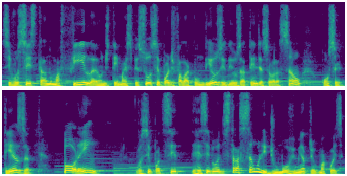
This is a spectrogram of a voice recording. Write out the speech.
Se você está numa fila onde tem mais pessoas, você pode falar com Deus e Deus atende essa oração, com certeza. Porém, você pode ser, receber uma distração ali de um movimento, de alguma coisa.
